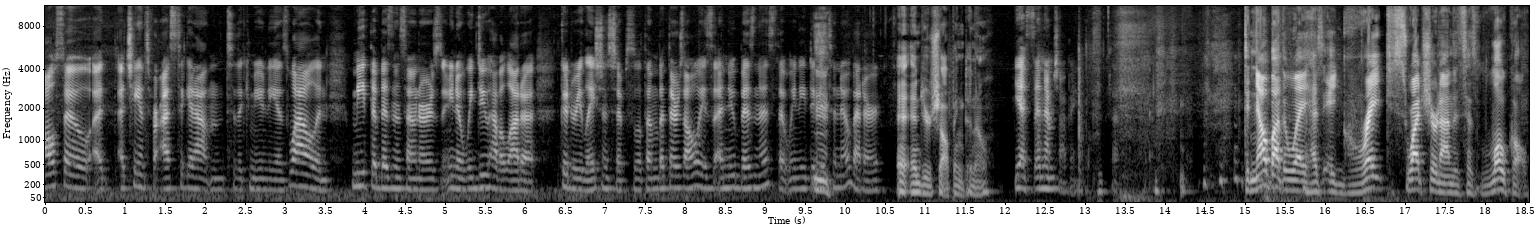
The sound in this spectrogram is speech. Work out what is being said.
also a, a chance for us to get out into the community as well and meet the business owners. You know, we do have a lot of good relationships with them, but there's always a new business that we need to Mm. get to know better. And, and you're shopping, Danelle. Yes, and I'm shopping. So, Danelle, by the way, has a great sweatshirt on that says "local."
